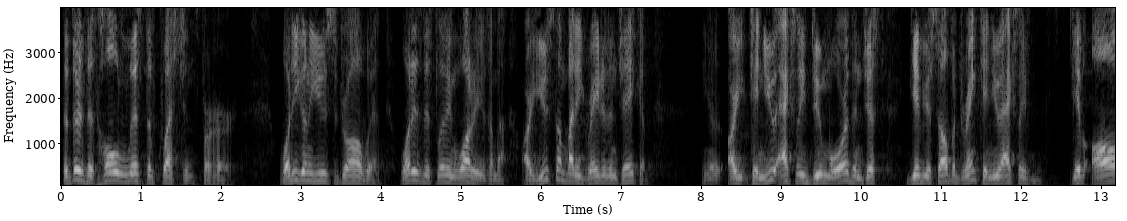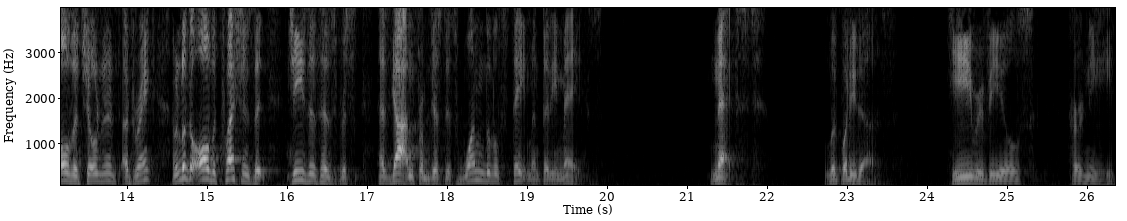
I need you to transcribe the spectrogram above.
that there's this whole list of questions for her. What are you going to use to draw with? What is this living water you're talking about? Are you somebody greater than Jacob? You know, you, can you actually do more than just give yourself a drink? Can you actually give all the children a drink? I mean, look at all the questions that Jesus has, has gotten from just this one little statement that he makes. Next, look what he does. He reveals her need.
